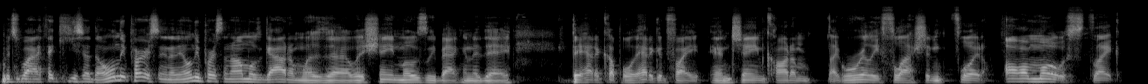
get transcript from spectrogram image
Which is why I think he said the only person and the only person almost got him was uh, was Shane Mosley back in the day they had a couple they had a good fight and Shane caught him like really flush and Floyd almost like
